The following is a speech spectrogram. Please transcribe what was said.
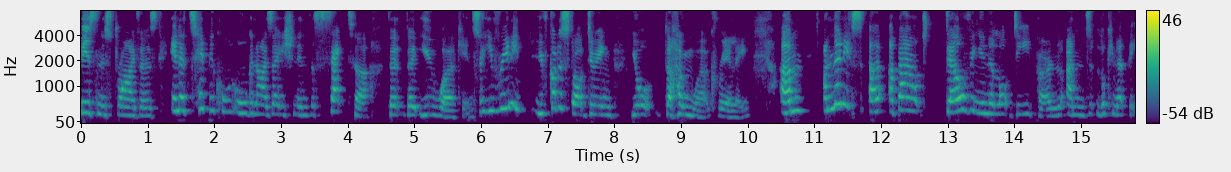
business drivers in a typical organization in the sector that, that you work in. So you've really you've got to start doing your the homework really. Um, and then it's uh, about delving in a lot deeper and, and looking at the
